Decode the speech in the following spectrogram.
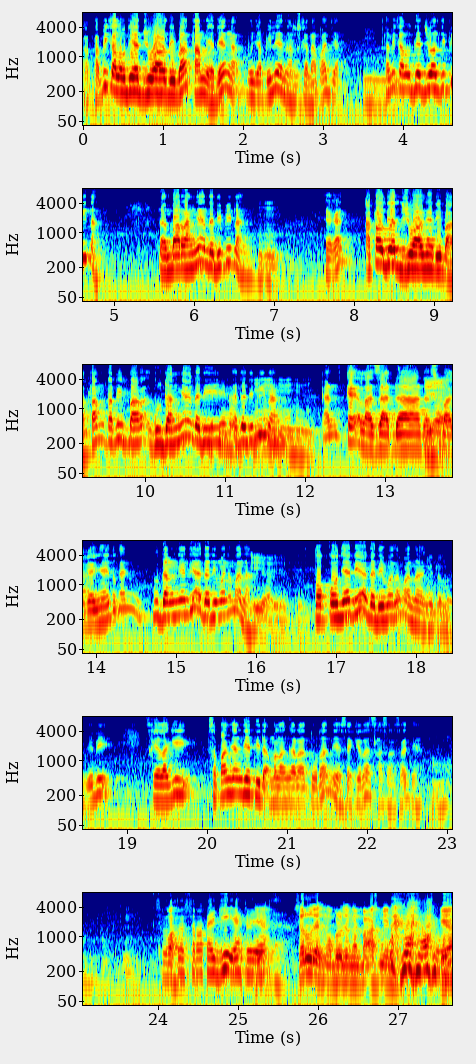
Nah, tapi kalau dia jual di Batam ya dia nggak punya pilihan harus kena pajak. Hmm. Tapi kalau dia jual di Pinang dan barangnya ada di Pinang, ya kan? Atau dia jualnya di Batam tapi bar- gudangnya ada di, Di Pinang. ada di Pinang. Hmm. Kan kayak Lazada dan Iya. sebagainya itu kan gudangnya dia ada di mana-mana. Iya, iya. betul. Tokonya dia ada di mana-mana gitu loh. Jadi sekali lagi sepanjang dia tidak melanggar aturan ya saya kira sah-sah saja. Oh, satu strategi ya tuh ya. Ya. Seru deh ngobrol dengan Pak Asmin. ya.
